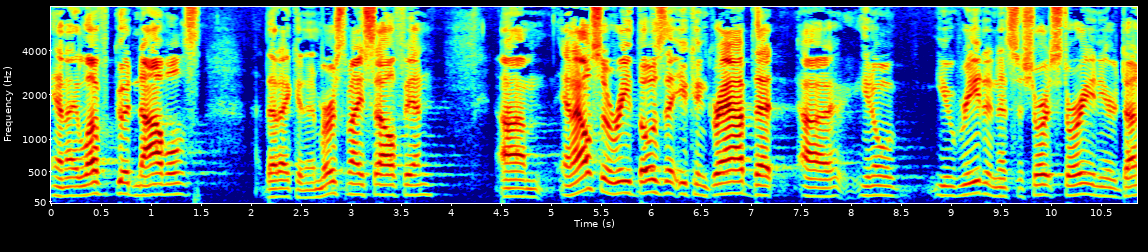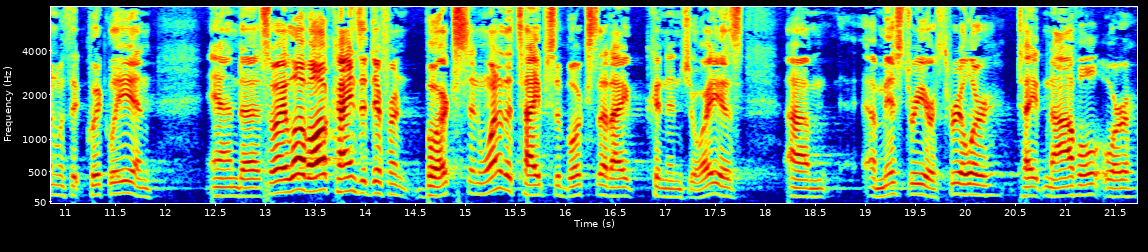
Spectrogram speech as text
and I love good novels that I can immerse myself in. Um, and I also read those that you can grab that, uh, you know, you read and it's a short story and you're done with it quickly. And, and uh, so I love all kinds of different books. And one of the types of books that I can enjoy is um, a mystery or thriller type novel or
